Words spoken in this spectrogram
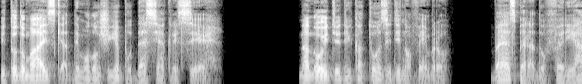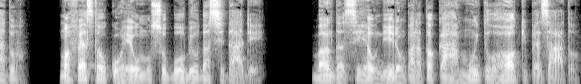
e tudo mais que a demologia pudesse acrescer. Na noite de 14 de novembro, véspera do feriado, uma festa ocorreu no subúrbio da cidade, Bandas se reuniram para tocar muito rock pesado.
